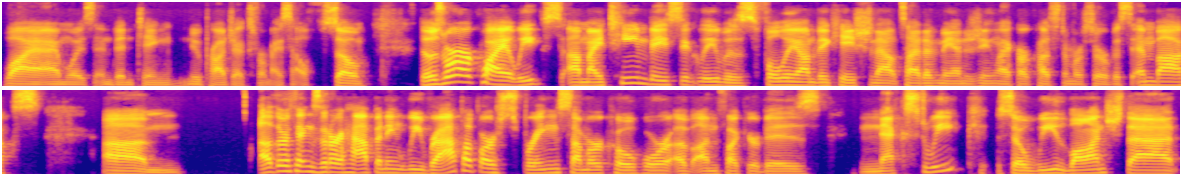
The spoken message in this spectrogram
why I'm always inventing new projects for myself. So those were our quiet weeks. Uh, my team basically was fully on vacation outside of managing like our customer service inbox. Um, other things that are happening, we wrap up our spring summer cohort of Unfuck Your Biz next week. So we launched that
